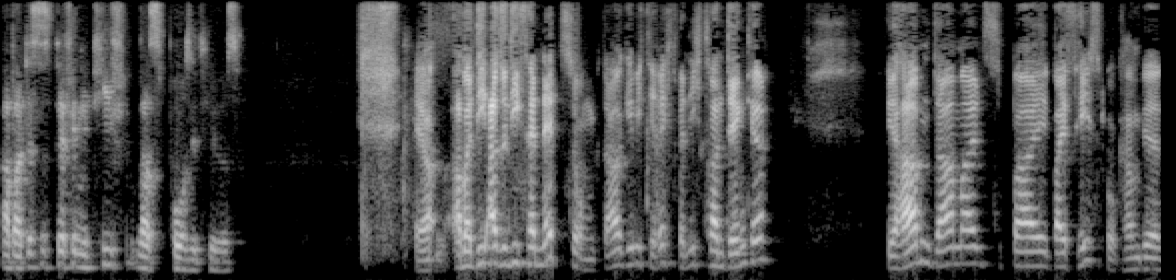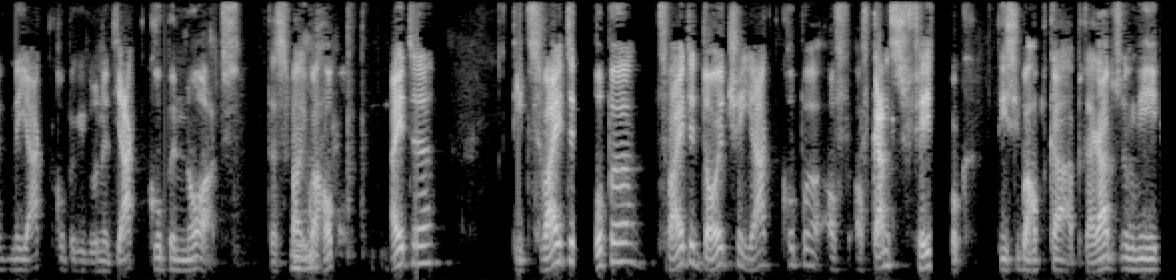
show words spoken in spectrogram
aber das ist definitiv was Positives. Ja, aber die, also die Vernetzung, da gebe ich dir recht, wenn ich dran denke. Wir haben damals bei, bei Facebook haben wir eine Jagdgruppe gegründet, Jagdgruppe Nord. Das war mhm. überhaupt die zweite, die zweite Gruppe, zweite deutsche Jagdgruppe auf, auf ganz Facebook die es überhaupt gab. Da gab es irgendwie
